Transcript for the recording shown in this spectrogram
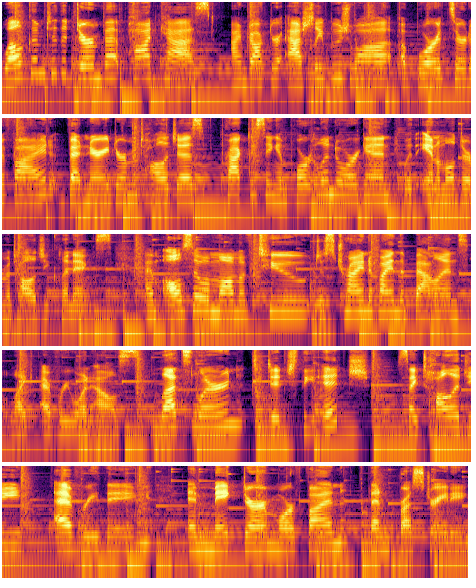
Welcome to the Derm Vet Podcast. I'm Dr. Ashley Bourgeois, a board certified veterinary dermatologist practicing in Portland, Oregon with animal dermatology clinics. I'm also a mom of two, just trying to find the balance like everyone else. Let's learn to ditch the itch, cytology, everything, and make derm more fun than frustrating.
